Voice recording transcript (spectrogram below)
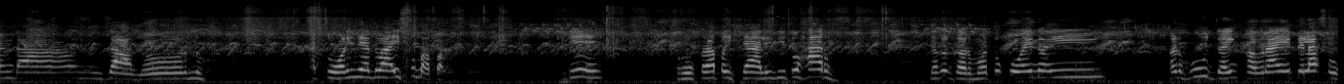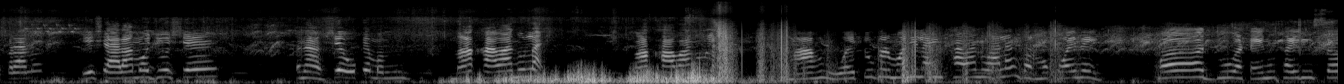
એરંડા ઝાલર ને આ ચોળીને અદવા આવીશું બાપા. તે રોકડા પૈસા આલી દી તો સારું નકર ઘરમાં તો કોઈ નહીં. અને હું જઈને ખવડાય પેલા છોકરાને. એ શાળામાં જોશે. અને આવશે એવું કે મમ્મી, માં ખાવાનું લાય. માં ખાવાનું લાય. માં હું હોય તો ઘરમાંની લાઈન ખાવાનું આ લાય ઘરમાં કોઈ નહીં. બધું અટેનું થઈ રહ્યું છે.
